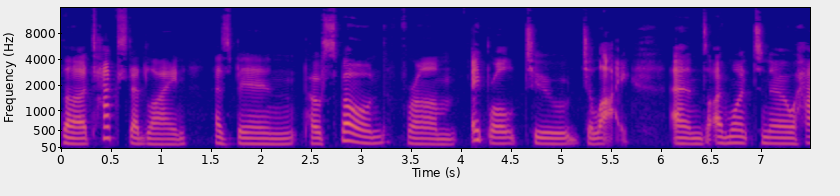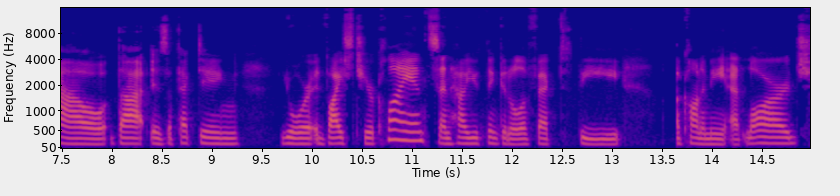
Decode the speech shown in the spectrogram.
the tax deadline has been postponed from April to July. And I want to know how that is affecting your advice to your clients and how you think it'll affect the economy at large,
